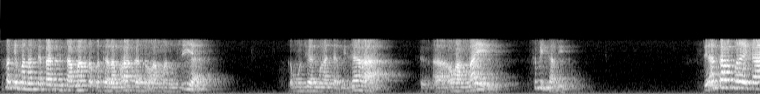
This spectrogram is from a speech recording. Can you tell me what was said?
Sebagaimana setan bisa masuk ke dalam raga seorang manusia, kemudian mengajak bicara dengan uh, orang lain, semisal itu. Di antara mereka,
